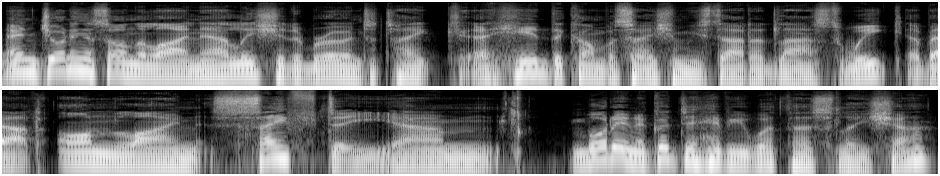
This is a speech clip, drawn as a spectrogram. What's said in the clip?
And joining us on the line now, Alicia de Bruin, to take ahead the conversation we started last week about online safety. Um, Morena, good to have you with us, Alicia.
